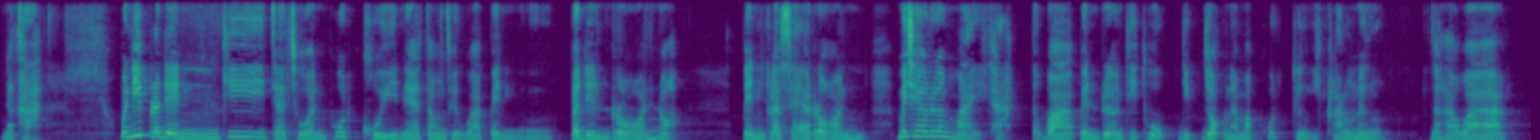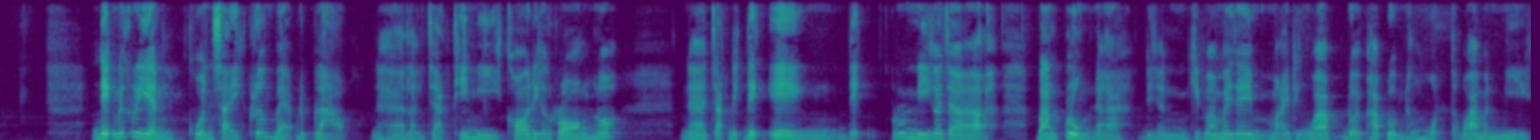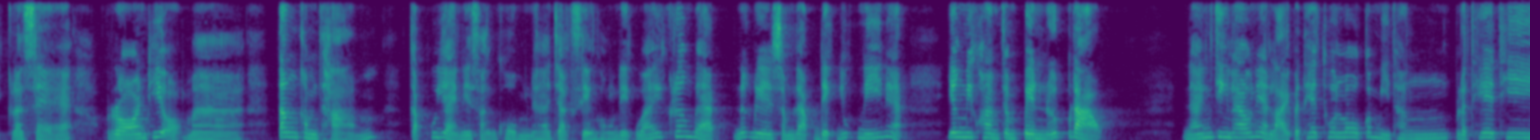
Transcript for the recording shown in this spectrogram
นะคะ วันนี้ประเด็นที่จะชวนพูดคุยเนี่ยต้องถือว่าเป็นประเด็นร้อนเนาะเป็นกระแสร้อนไม่ใช่เรื่องใหม่ค่ะ แต่ว่าเป็นเรื่องที่ถูกหยิบยกนำมาพูดถึงอีกครั้งหนึ่งนะคะว่า เด็กนักเรียนควรใส่เครื่องแบบหรือเปล่านะคะหลังจากที่มีข้อเรียกร้องเนาะนะจากเด็กๆเองเด็กรุ่นนี้ก็จะบางกลุ่มนะคะ ดิฉันคิดว่าไม่ได้หมายถึงว่าโดยภาพรวมทั้งหมด แต่ว่ามันมีกระแสร้อนที่ออกมาตั้งคำถามกับผู้ใหญ่ในสังคมนะคะจากเสียงของเด็กไว้เครื่องแบบนักเรียนสำหรับเด็กยุคนี้เนี่ย ยังมีความจำเป็นหรือเปล่านะจริงๆแล้วเนี่ยหลายประเทศทั่วโลกก็มีทั้งประเทศที่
